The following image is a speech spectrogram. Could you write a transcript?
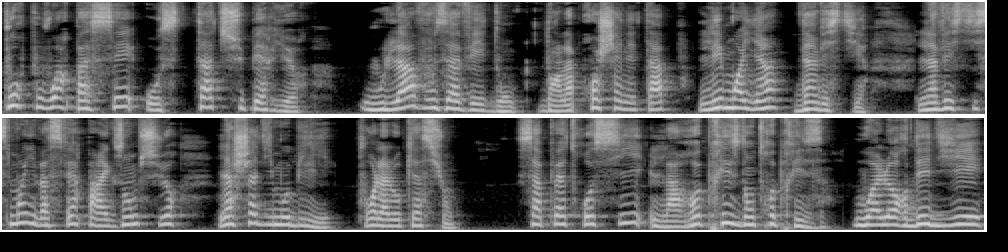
pour pouvoir passer au stade supérieur où là vous avez donc dans la prochaine étape les moyens d'investir. L'investissement, il va se faire par exemple sur l'achat d'immobilier pour la location. Ça peut être aussi la reprise d'entreprise ou alors dédier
